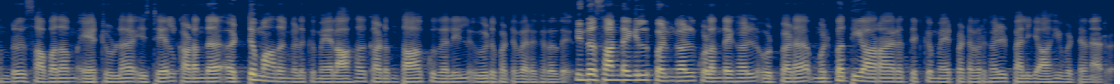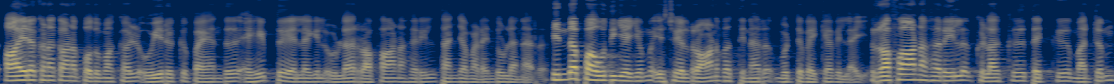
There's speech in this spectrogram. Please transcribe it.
என்று சபதம் ஏற்றுள்ள இஸ்ரேல் கடந்த எட்டு மாதங்களுக்கு மேலாக கடும் தாக்குதலில் ஈடுபட்டு வருகிறது. இந்த சண்டையில் பெண்கள் குழந்தைகள் உட்பட முப்பத்தி ஆறாயிரத்திற்கும் மேற்பட்டவர்கள் பலியாகிவிட்டனர். ஆயிரக்கணக்கான பொதுமக்கள் உயிருக்கு பயந்து எகிப்து எல்லையில் உள்ள ரஃபா நகரில் தஞ்சமடைந்துள்ளனர். இந்த பகுதியையும் இஸ்ரேல் ராணுவத்தினர் விட்டு வைக்கவில்லை ரஃபா நகரில் கிழக்கு தெற்கு மற்றும்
